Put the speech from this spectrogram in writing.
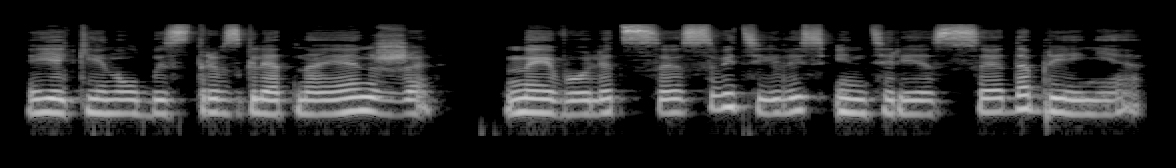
Я кинул быстрый взгляд на Энже. На его лице светились интересы и одобрения.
